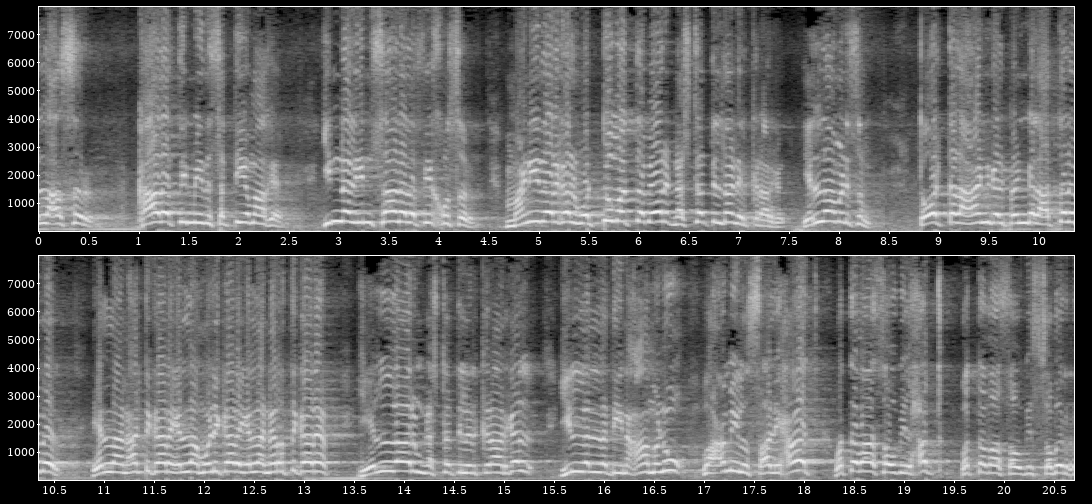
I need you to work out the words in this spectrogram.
ஒல்ல அசர் காலத்தின் மீது சத்தியமாக இன்னல் இன்சான் அலஃபி ஹுசர். மனிதர்கள் ஒட்டுமொத்த பேர் நஷ்டத்தில் தான் இருக்கிறார்கள். எல்லா மனுஷன் டோட்டல் ஆண்கள் பெண்கள் அத்தனை பேர். எல்லா நாட்டுக்காரன் எல்லா மொழிக்காரன் எல்லா நிறத்துக்காரன். எல்லாரும் நஷ்டத்தில் இருக்கிறார்கள். இல்லல்லதீன் ஆமனு வாமிலு சாலிஹாத் ஒத்தவா சௌபில் ஹக் ஒத்தவா பிஸ் சபர்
